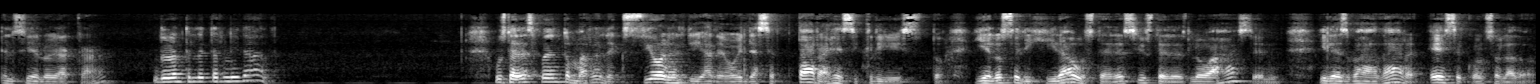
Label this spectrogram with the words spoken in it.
el cielo y acá durante la eternidad. Ustedes pueden tomar la elección el día de hoy de aceptar a Jesucristo y Él los elegirá a ustedes si ustedes lo hacen y les va a dar ese consolador.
